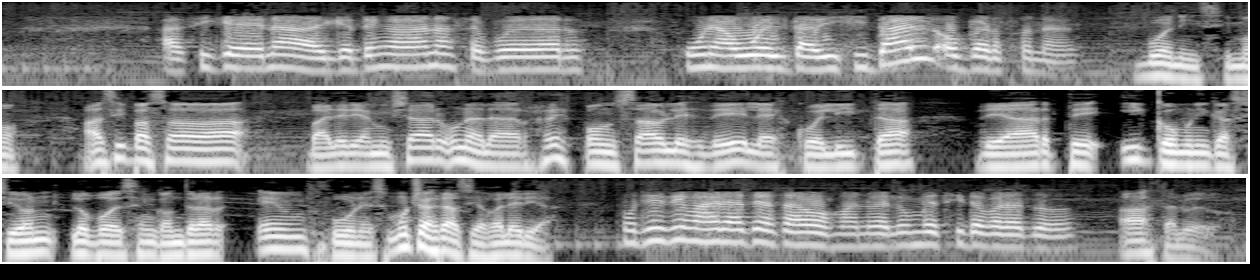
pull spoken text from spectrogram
Así que nada, el que tenga ganas se puede dar una vuelta digital o personal. Buenísimo. Así pasaba Valeria Millar, una de las responsables de la escuelita de arte y comunicación. Lo podés encontrar en Funes. Muchas gracias, Valeria. Muchísimas gracias a vos, Manuel. Un besito para todos. Hasta luego.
